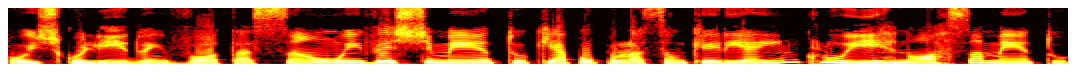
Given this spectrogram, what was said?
foi escolhido em votação o investimento que a população queria incluir no orçamento,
